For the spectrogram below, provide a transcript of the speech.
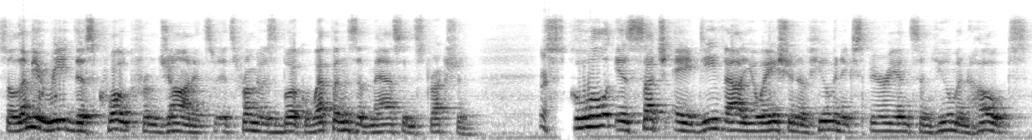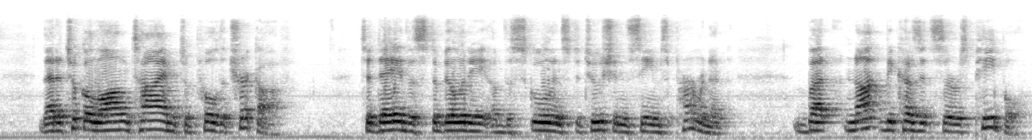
So let me read this quote from John. It's it's from his book Weapons of Mass Instruction. School is such a devaluation of human experience and human hopes that it took a long time to pull the trick off. Today, the stability of the school institution seems permanent, but not because it serves people.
